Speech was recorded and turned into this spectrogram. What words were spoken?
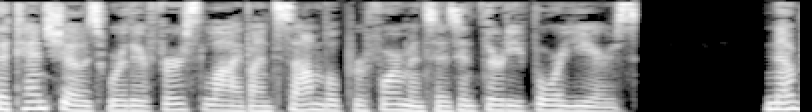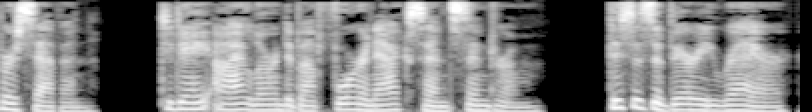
The 10 shows were their first live ensemble performances in 34 years. Number 7. Today I learned about foreign accent syndrome. This is a very rare,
